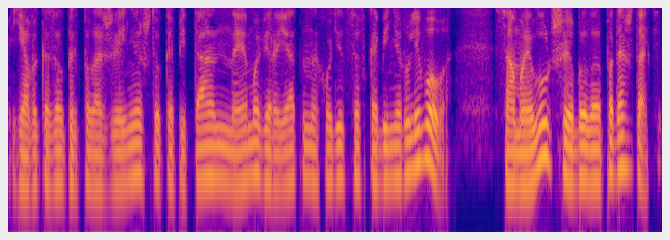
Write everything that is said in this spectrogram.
Я выказал предположение, что капитан Немо, вероятно, находится в кабине рулевого. Самое лучшее было подождать.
